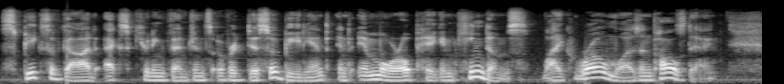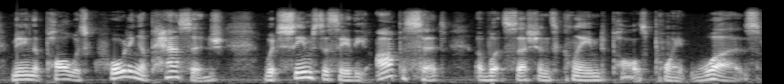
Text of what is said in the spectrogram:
speaks of God executing vengeance over disobedient and immoral pagan kingdoms, like Rome was in Paul's day, meaning that Paul was quoting a passage which seems to say the opposite of what Sessions claimed Paul's point was.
